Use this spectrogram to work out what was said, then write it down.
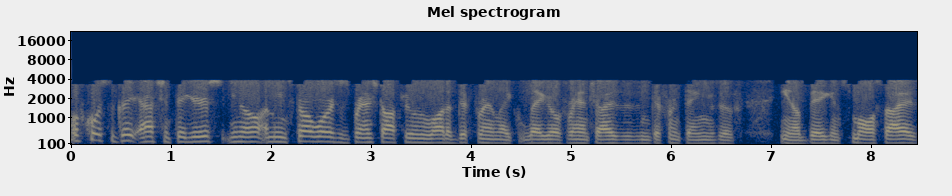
Well, of course, the great action figures. You know, I mean, Star Wars has branched off doing a lot of different like Lego franchises and different things of, you know, big and small size.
